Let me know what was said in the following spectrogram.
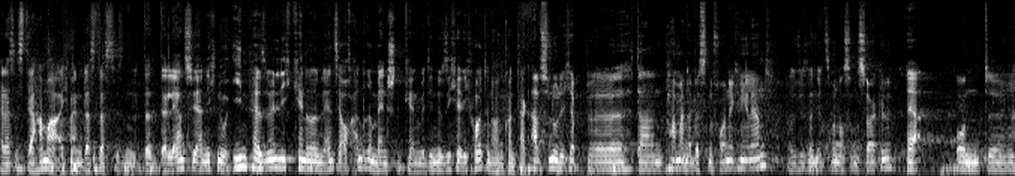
Ja, das ist der Hammer. Ich meine, das, das ist ein, da, da lernst du ja nicht nur ihn persönlich kennen, sondern du lernst ja auch andere Menschen kennen, mit denen du sicherlich heute noch in Kontakt bist. Absolut. Ich habe äh, da ein paar meiner besten Freunde kennengelernt. Also wir sind jetzt immer noch so ein Circle. Ja, Und äh,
